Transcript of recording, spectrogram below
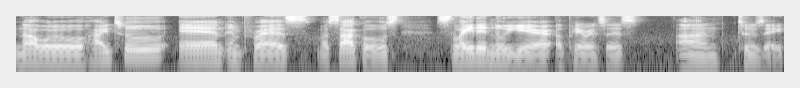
Naruhito and Empress Masako's slated New Year appearances on Tuesday.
